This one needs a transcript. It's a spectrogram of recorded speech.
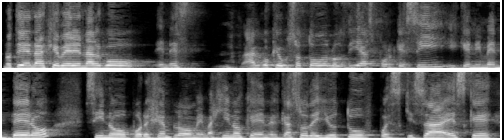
no tiene nada que ver en algo, en algo que uso todos los días porque sí y que ni me entero, sino, por ejemplo, me imagino que en el caso de YouTube, pues quizá es que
